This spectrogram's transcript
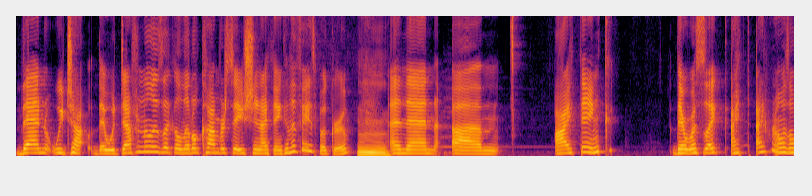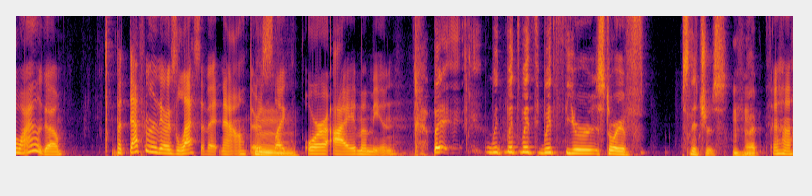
Then we ta- there would definitely was like a little conversation i think in the facebook group. And then um i think there was like I, I don't know it was a while ago. But definitely there's less of it now. There's like or i am immune. But with with with with your story of snitchers, right? uh-huh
